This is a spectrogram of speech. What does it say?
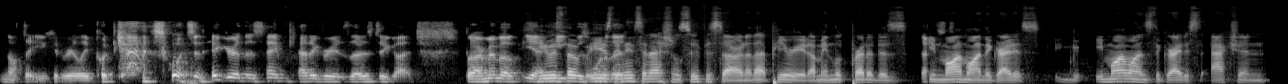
not that you could really put Schwarzenegger in the same category as those two guys, but I remember, yeah, he was, he the, was, he was an international superstar, and at that period, I mean, look, Predators, in my mind, the greatest, in my mind, is the greatest action,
